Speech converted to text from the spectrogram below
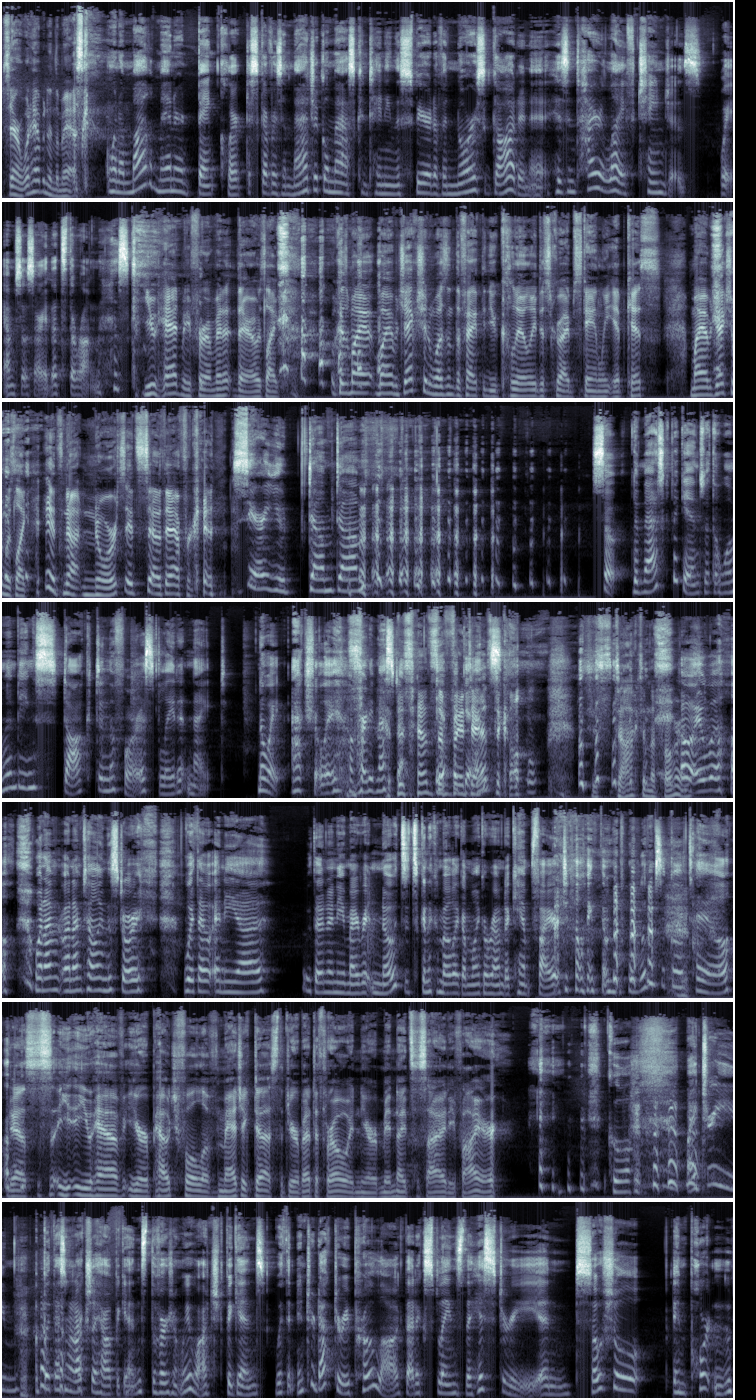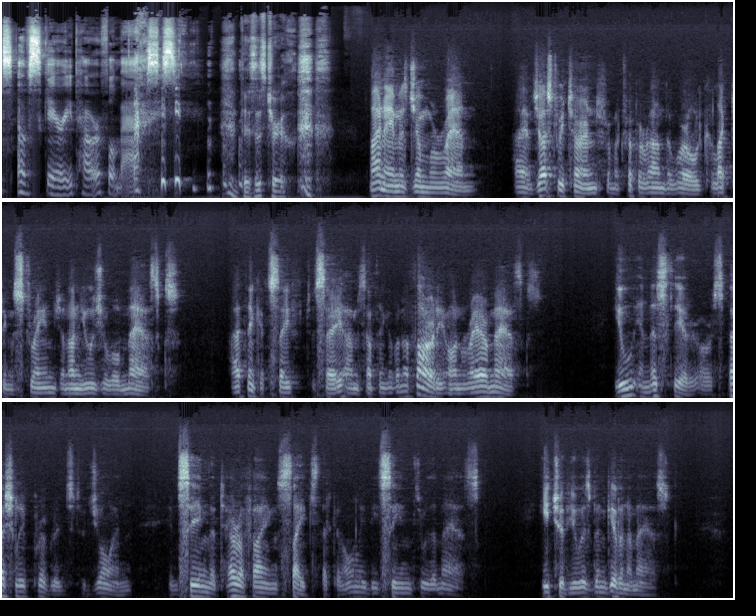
Sarah, what happened in the mask? When a mild mannered bank clerk discovers a magical mask containing the spirit of a Norse god in it, his entire life changes. Wait, I'm so sorry. That's the wrong mask. You had me for a minute there. I was like, because my my objection wasn't the fact that you clearly described Stanley Ipkiss. My objection was like, it's not Norse, it's South African. Sarah, you dumb dumb. So, the mask begins with a woman being stalked in the forest late at night. No, wait. Actually, I've already messed up. This sounds so It fantastical. She's stalked in the forest. Oh, it will. When I'm when I'm telling the story without any uh without any of my written notes, it's gonna come out like I'm like around a campfire telling them a whimsical tale. yes, you have your pouch full of magic dust that you're about to throw in your midnight society fire. Cool. My dream. But that's not actually how it begins. The version we watched begins with an introductory prologue that explains the history and social importance of scary, powerful masks. this is true. My name is Jim Moran. I have just returned from a trip around the world collecting strange and unusual masks. I think it's safe to say I'm something of an authority on rare masks. You in this theater are especially privileged to join in seeing the terrifying sights that can only be seen through the mask. Each of you has been given a mask.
